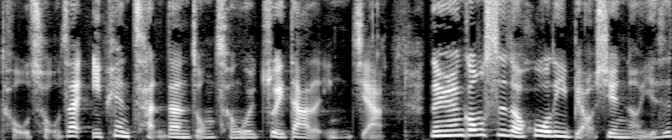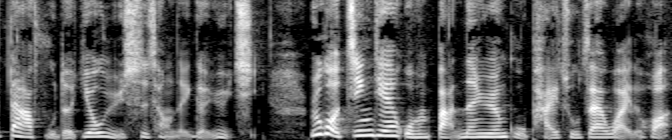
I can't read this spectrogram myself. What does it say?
头筹，在一片惨淡中成为最大的赢家。能源公司的获利表现呢，也是大幅的优于市场的一个预期。如果今天我们把能源股排除在外的话，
